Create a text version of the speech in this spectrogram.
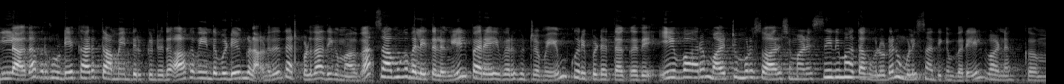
இல்லாத அவர்களுடைய கருத்து அமைந்திருக்கும் இருக்கின்றது. ஆகவே இந்த விடயங்களானது தற்பொழுது அதிகமாக சமூக வலைதளங்களில் பரவி வருகின்றமையும் குறிப்பிடத்தக்கது. இவ்வாறு மற்றொரு சுவாரஸ்யமான சினிமா தகவலுடன் உங்களை சந்திக்கும் வரையில் வணக்கம்.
